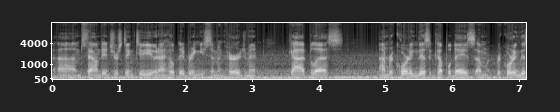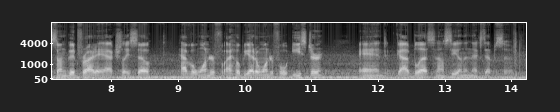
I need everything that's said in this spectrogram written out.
um, sound interesting to you, and I hope they bring you some encouragement. God bless. I'm recording this a couple days. I'm recording this on Good Friday, actually. So have a wonderful, I hope you had a wonderful Easter, and God bless, and I'll see you on the next episode.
